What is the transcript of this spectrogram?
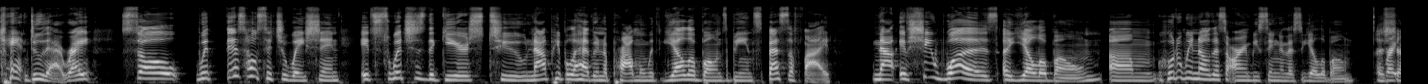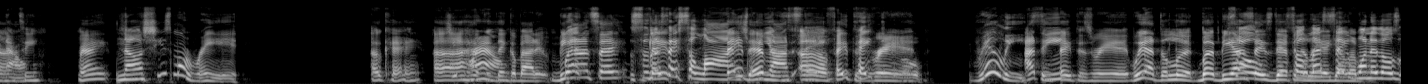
can't do that, right? So with this whole situation, it switches the gears to now people are having a problem with yellow bones being specified. Now, if she was a yellow bone, um, who do we know that's an R&B singer that's a yellow bone right now? Right? No, she's more red. Okay. Uh, I have to think about it. Beyonce. So Faith- let's say Solange, Faith Evans, Beyonce. uh, Faith is red. oh, really? I think See? Faith is red. We have to look, but Beyonce is so, definitely so let's say yellow. one of those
